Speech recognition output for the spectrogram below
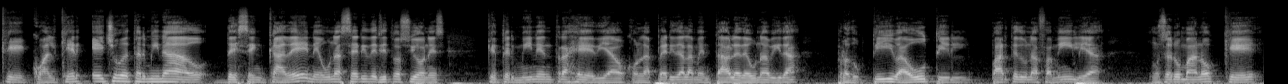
que cualquier hecho determinado desencadene una serie de situaciones que termine en tragedia o con la pérdida lamentable de una vida productiva, útil, parte de una familia, un ser humano que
